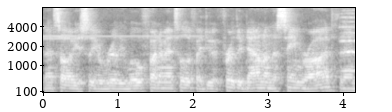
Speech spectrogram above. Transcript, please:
That's obviously a really low fundamental. If I do it further down on the same rod, then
